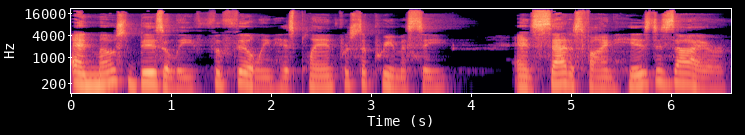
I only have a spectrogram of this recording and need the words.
and most busily fulfilling his plan for supremacy and satisfying his desire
